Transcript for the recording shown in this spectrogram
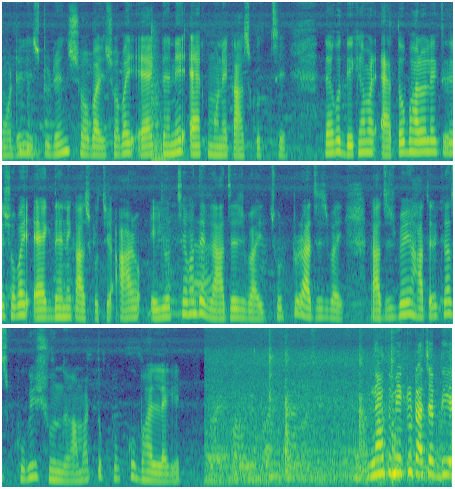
মডেল স্টুডেন্ট সবাই সবাই এক ধ্যানে এক মনে কাজ করছে। দেখো দেখে আমার এত ভালো লাগছে যে সবাই এক ধ্যানে কাজ করছে। আর এই হচ্ছে আমাদের রাজেশ ভাই ছোট্ট রাজেশ ভাই। রাজেশ ভাইয়ের হাতের কাজ খুবই সুন্দর আমার তো খুব খুব ভালো লাগে। না তুমি একটু টাচ আপ দিয়ে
